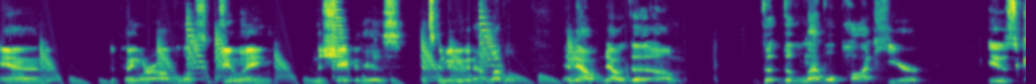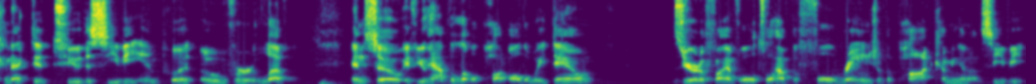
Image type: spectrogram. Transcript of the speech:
And depending what our envelope's doing and the shape it is, it's going to be moving that level. And now, now the um, the the level pot here is connected to the CV input over level. And so if you have the level pot all the way down, 0 to 5 volts will have the full range of the pot coming in on CV.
